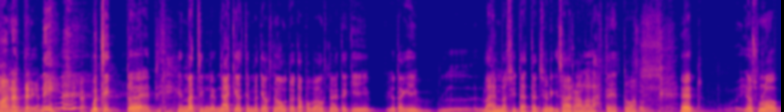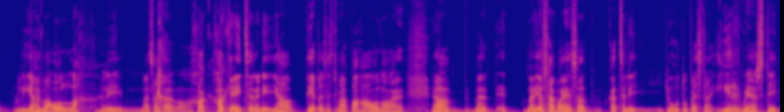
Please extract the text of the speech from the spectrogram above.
Mä oon näyttelijä. Niin, mutta sitten, en mä, nämäkin, en mä tiedä, onko ne outoja tapoja, vai onko jotenkin, jotakin lähemmäs sitä, että täytyisi jonnekin sairaala lähteä tuo. Et, jos mulla on liian hyvä olla, niin mä saatan ha- hakea itselleni ihan tietoisesti vähän pahaa oloa. Ja mä, et, mä jossain vaiheessa katselin YouTubesta hirveästi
